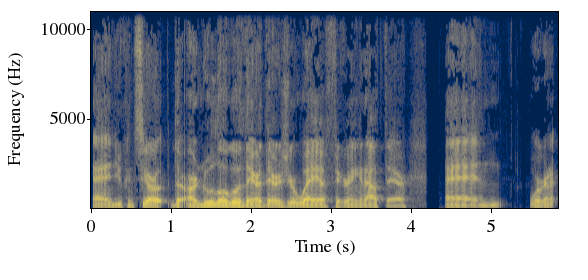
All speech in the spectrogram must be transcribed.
And you can see our the, our new logo there. There's your way of figuring it out there. And we're going to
